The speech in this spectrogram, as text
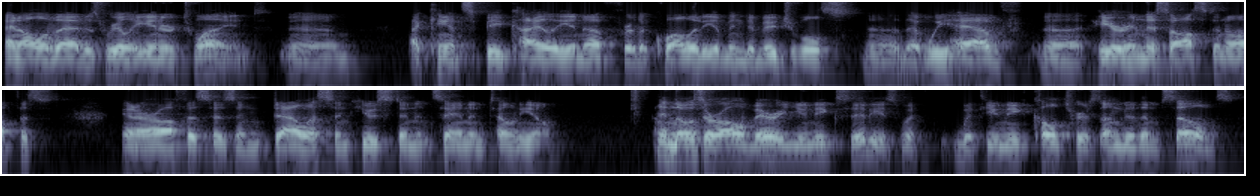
and all of that is really intertwined. Um, I can't speak highly enough for the quality of individuals uh, that we have uh, here in this Austin office, and our offices in Dallas and Houston and San Antonio. And those are all very unique cities with, with unique cultures under themselves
